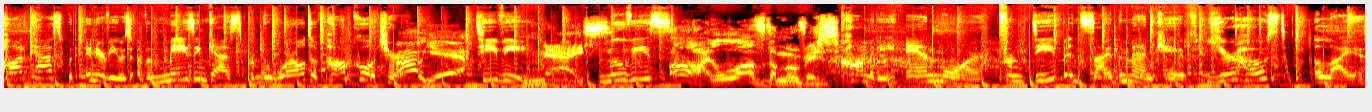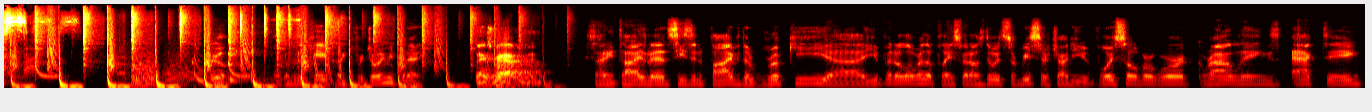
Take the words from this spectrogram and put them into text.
podcast with interviews of amazing guests from the world of pop culture, Oh yeah. TV, Nice. movies, Oh, I love the movies. comedy, and more. From deep inside the Man Cave, your host, Elias. Tru, welcome to the cave. Thank you for joining me today. Thanks for having me. Exciting times, man. Season five, The Rookie. Uh, you've been all over the place, but I was doing some research on you. Voiceover work, groundlings, acting.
